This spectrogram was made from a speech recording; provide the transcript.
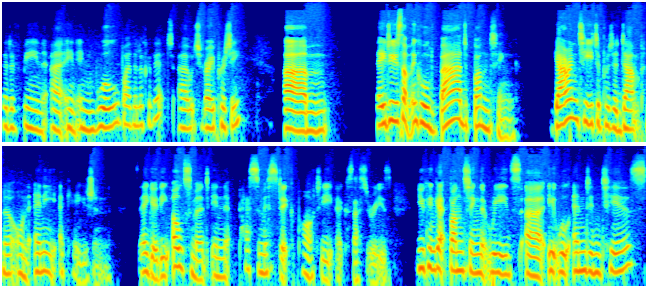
that have been uh, in, in wool by the look of it, uh, which are very pretty. Um, they do something called bad bunting, guarantee to put a dampener on any occasion. There you go, the ultimate in pessimistic party accessories. You can get bunting that reads, uh, It will end in tears,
